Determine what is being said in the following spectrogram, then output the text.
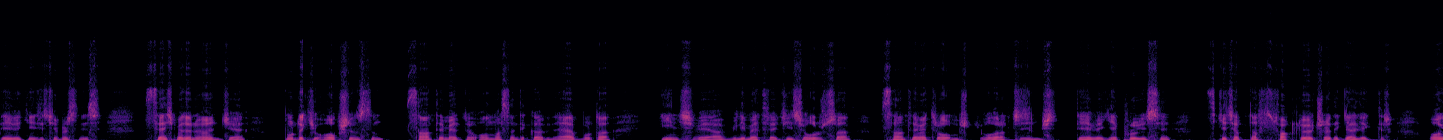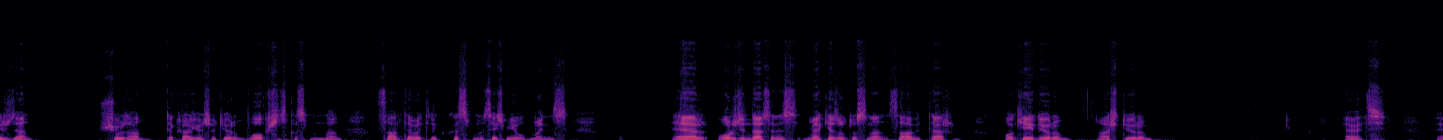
DVG'yi seçebilirsiniz. Seçmeden önce buradaki options'ın santimetre olmasına dikkat edin. Eğer burada inç veya milimetre cinsi olursa santimetre olmuş olarak çizilmiş DVG projesi SketchUp'ta farklı ölçülerde gelecektir. O yüzden şuradan tekrar gösteriyorum. Options kısmından santimetre kısmını seçmeyi unutmayınız. Eğer orijin derseniz merkez noktasına sabitler. OK diyorum. Aç diyorum. Evet. Ee,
